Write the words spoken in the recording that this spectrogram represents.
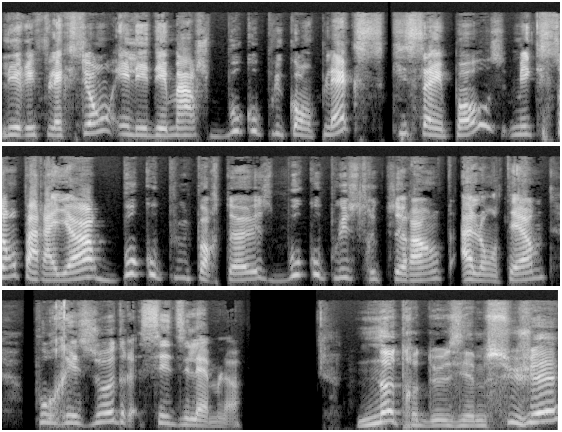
les réflexions et les démarches beaucoup plus complexes qui s'imposent, mais qui sont par ailleurs beaucoup plus porteuses, beaucoup plus structurantes à long terme pour résoudre ces dilemmes-là. Notre deuxième sujet,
